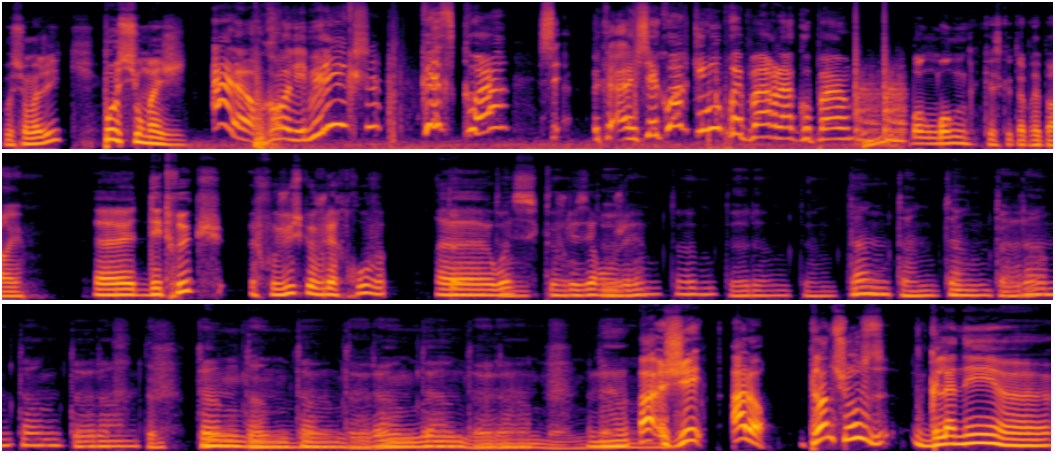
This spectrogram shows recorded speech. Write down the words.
Potion magique Potion magie. Alors, gros Nébulix, qu'est-ce quoi C'est euh, c'est quoi que tu nous prépares là, copain Bang bang, qu'est-ce que t'as préparé Euh, des trucs, il faut juste que je les retrouve. Euh, où est-ce que je les ai rangés tadam, tadam. Tadam, tadam. Ah, j'ai alors plein de choses glanées euh,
